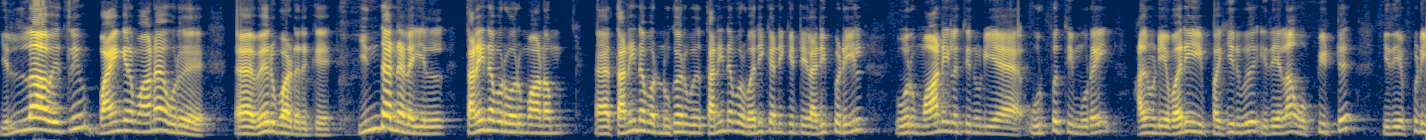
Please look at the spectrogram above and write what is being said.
எல்லா விதத்துலையும் பயங்கரமான ஒரு வேறுபாடு இருக்குது இந்த நிலையில் தனிநபர் வருமானம் தனிநபர் நுகர்வு தனிநபர் வரி கணக்கீட்டில் அடிப்படையில் ஒரு மாநிலத்தினுடைய உற்பத்தி முறை அதனுடைய வரி பகிர்வு இதையெல்லாம் ஒப்பிட்டு இது எப்படி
